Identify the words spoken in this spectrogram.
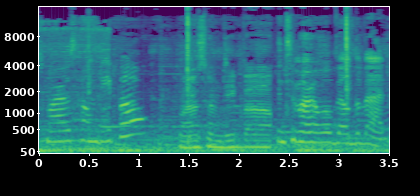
tomorrow's Home Depot. Tomorrow's Home Depot. and tomorrow we'll build the bed.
